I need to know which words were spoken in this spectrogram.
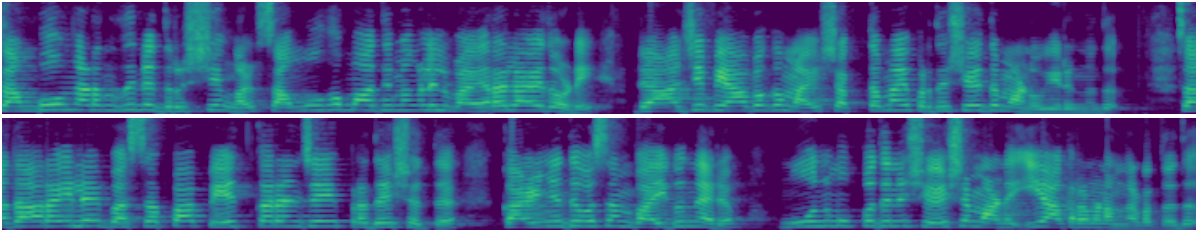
സംഭവം നടന്നതിന്റെ ദൃശ്യങ്ങൾ സമൂഹ മാധ്യമങ്ങളിൽ വൈറലായതോടെ രാജ്യവ്യാപകമായി ശക്തമായ പ്രതിഷേധമാണ് ഉയരുന്നത്. സതാറയിലെ ബസപ്പ പേത് കരഞ്ജയ് പ്രദേശത്ത് കഴിഞ്ഞ ദിവസം വൈകുന്നേരം മൂന്ന് മുപ്പതിന് ശേഷമാണ് ഈ ആക്രമണം നടന്നത്.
